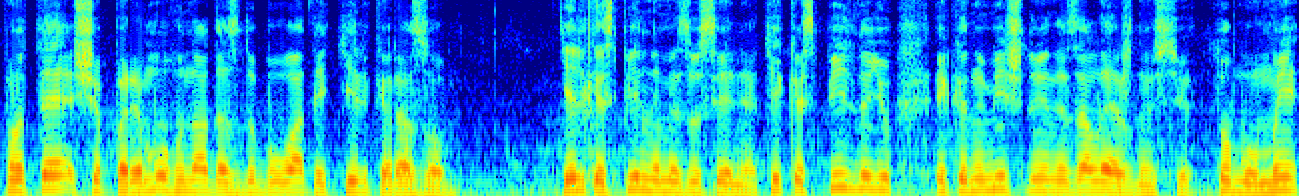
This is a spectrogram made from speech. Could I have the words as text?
про те, що перемогу треба здобувати тільки разом. Тільки спільними зусиллями, тільки спільною економічною незалежністю. Тому ми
